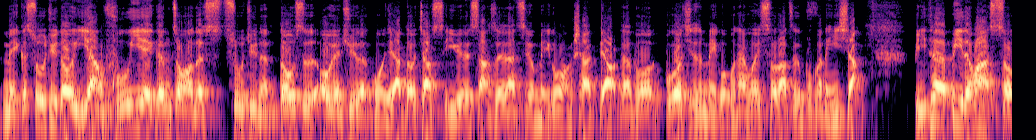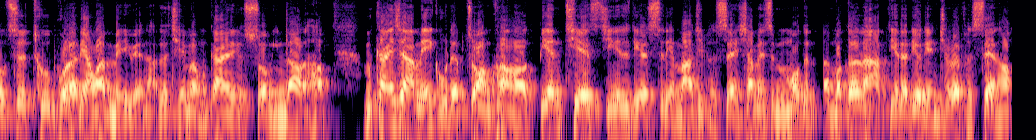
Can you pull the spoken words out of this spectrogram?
每个数据都一样，服务业跟重要的数据呢，都是欧元区的国家都较十一月的上升，那只有美国往下掉。但不不过，其实美国不太会受到这个部分的影响。比特币的话，首次突破了两万美元啊！这前面我们刚才有说明到了哈。我们看一下美股的状况哦，BNTX 今天是跌了四点八七 percent，下面是 Modern 呃 Moderna 跌了六点九二 percent 哈。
